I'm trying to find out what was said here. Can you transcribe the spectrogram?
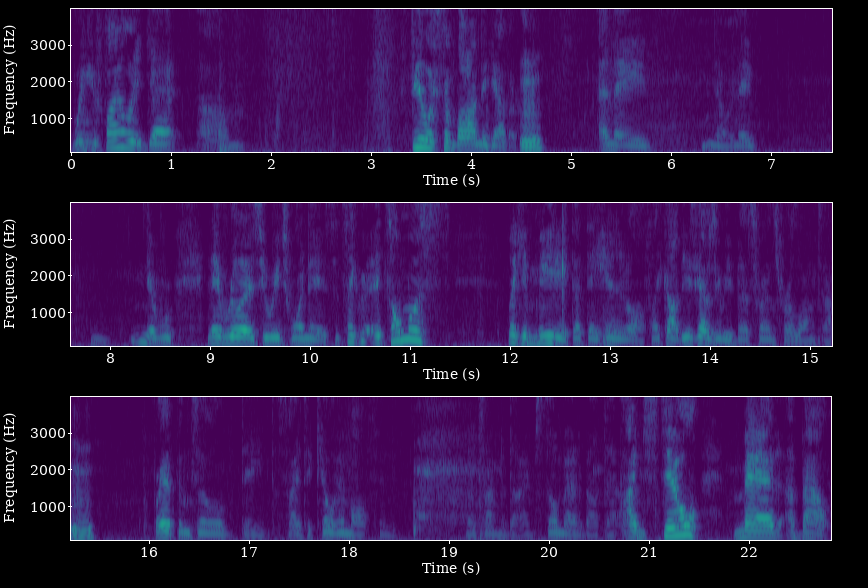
when you finally get um, Felix and Bond together, Mhm. and they you know they you know, and they realize who each one is. It's like it's almost like immediate that they hit it off. Like, oh, these guys are gonna be best friends for a long time. Mhm. Right up until they decide to kill him off and no time to die. I'm still mad about that. I'm still mad about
